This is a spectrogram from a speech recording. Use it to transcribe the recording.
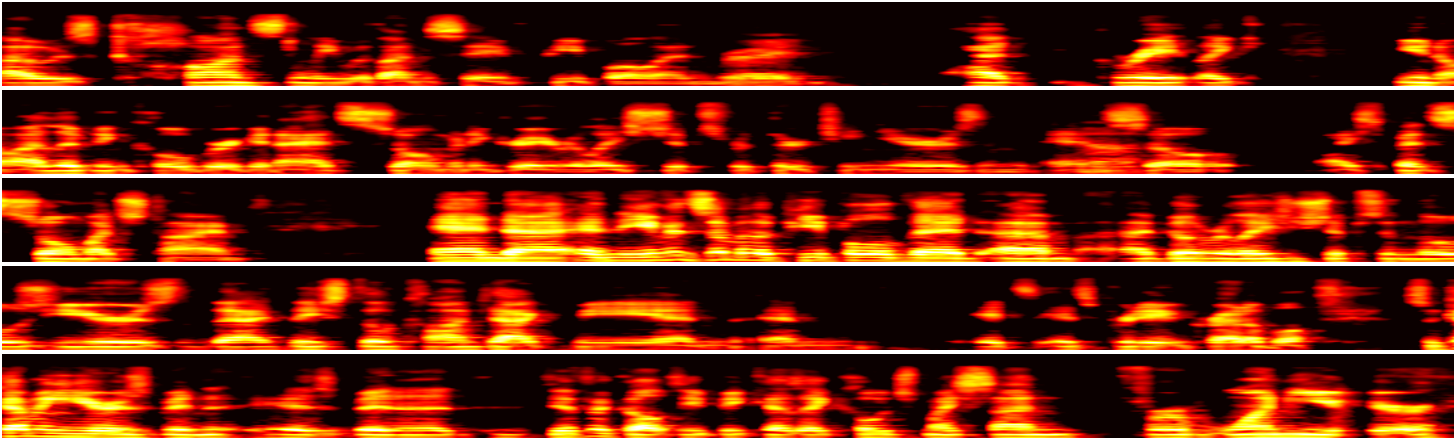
I was constantly with unsaved people and right. had great like you know I lived in Cobourg and I had so many great relationships for 13 years and and ah. so I spent so much time and uh, and even some of the people that um, I built relationships in those years that they still contact me and and it's it's pretty incredible. So coming here has been has been a difficulty because I coached my son for one year,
